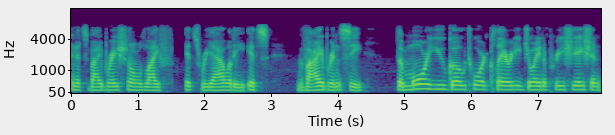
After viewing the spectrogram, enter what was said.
in its vibrational life, its reality, its vibrancy, the more you go toward clarity, joy, and appreciation,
